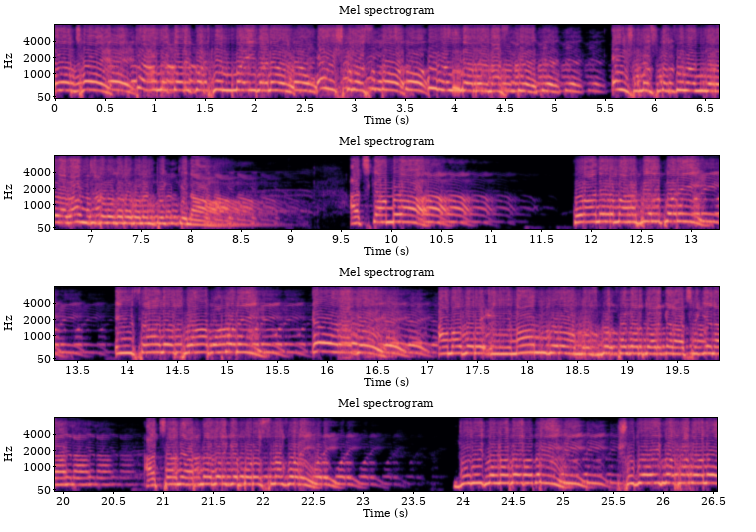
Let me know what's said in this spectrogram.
হয়েছে কিনা? আজকে আমরা কোরআনের মাহফিল করি করি আমাদের ঈমানগুলো মজবুত থাকার দরকার আছে কিনা? আচ্ছা আমি আপনাদেরকে প্রশ্ন করি। যদি কোনো ব্যক্তি শুধু এই কথা বলে,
